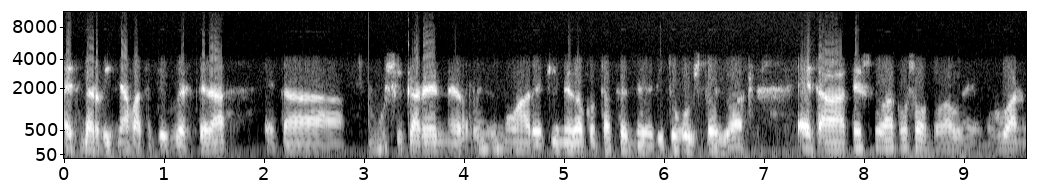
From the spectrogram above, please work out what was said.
ezberdina batetik bestera eta musikaren ritmoarekin edo kontatzen eh, ditugu historioak eta testuak oso ondo daude. Orduan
